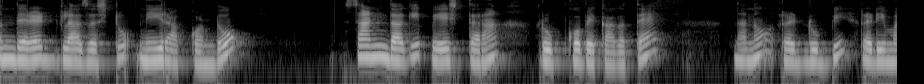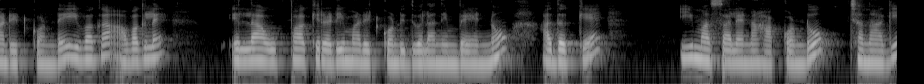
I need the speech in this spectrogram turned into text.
ಒಂದೆರಡು ಗ್ಲಾಸಷ್ಟು ನೀರು ಹಾಕ್ಕೊಂಡು ಸಣ್ಣದಾಗಿ ಪೇಸ್ಟ್ ಥರ ರುಬ್ಕೋಬೇಕಾಗತ್ತೆ. ನಾನು ರೆಡ್ ರುಬ್ಬಿ ರೆಡಿ ಮಾಡಿಟ್ಕೊಂಡೆ. ಇವಾಗ ಆವಾಗಲೇ ಎಲ್ಲ ಉಪ್ಪು ಹಾಕಿ ರೆಡಿ ಮಾಡಿಟ್ಕೊಂಡಿದ್ವಲ್ಲ ನಿಂಬೆಹಣ್ಣು, ಅದಕ್ಕೆ ಈ ಮಸಾಲೆನ ಹಾಕ್ಕೊಂಡು ಚೆನ್ನಾಗಿ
